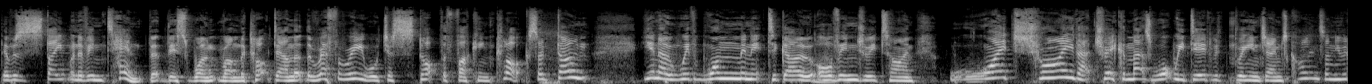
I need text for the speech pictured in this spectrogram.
there was a statement of intent that this won't run the clock down, that the referee will just stop the fucking clock. So don't, you know, with one minute to go of injury time, why try that trick? And that's what we did with bringing James Collins on. You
